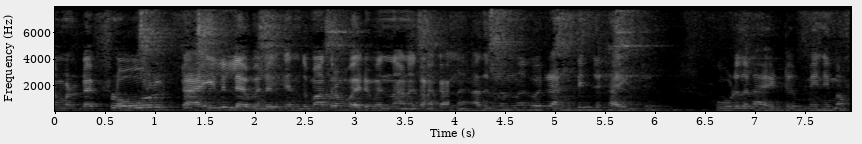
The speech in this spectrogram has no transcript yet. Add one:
നമ്മളുടെ ഫ്ലോർ ടൈൽ ലെവൽ എന്തുമാത്രം വരുമെന്നാണ് കണക്കാക്കുന്നത്. അതിൽ നിന്ന് ഒരു രണ്ടിഞ്ച് ഹൈറ്റ് കൂടുതലായിട്ട് മിനിമം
